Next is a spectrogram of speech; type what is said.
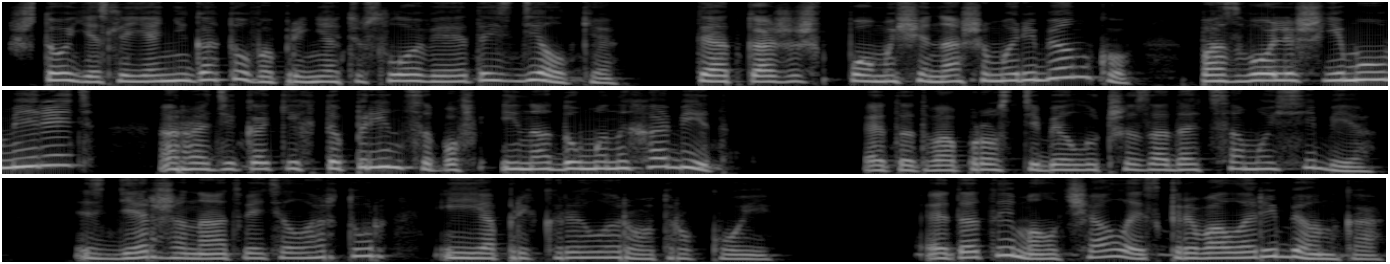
Что, если я не готова принять условия этой сделки? Ты откажешь в помощи нашему ребенку? Позволишь ему умереть? Ради каких-то принципов и надуманных обид? Этот вопрос тебе лучше задать самой себе. Сдержанно ответил Артур, и я прикрыла рот рукой. Это ты молчала и скрывала ребенка,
